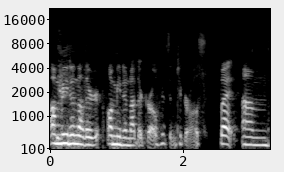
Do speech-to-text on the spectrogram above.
I'll meet another I'll meet another girl who's into girls. But um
